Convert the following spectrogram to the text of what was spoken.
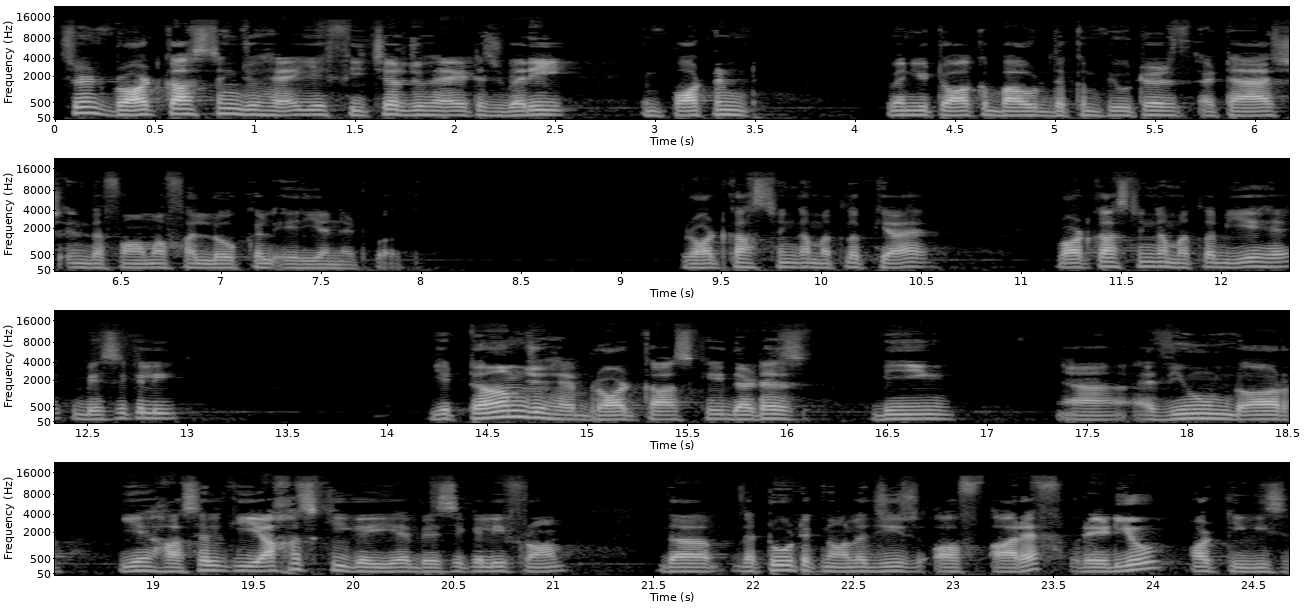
student broadcasting جو ہے، یہ فیچر جو ہے it is very important when you talk about the computer attach in the form of a local area network broadcasting کا مطلب کیا ہے؟ براڈ کاسٹنگ کا مطلب یہ ہے کہ بیسیکلی یہ ٹرم جو ہے براڈ کاسٹ کی دیٹ از بینگ ایزیومڈ اور یہ حاصل کی اخذ کی گئی ہے basically from the the two technologies of R F radio اور ٹی وی سے.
